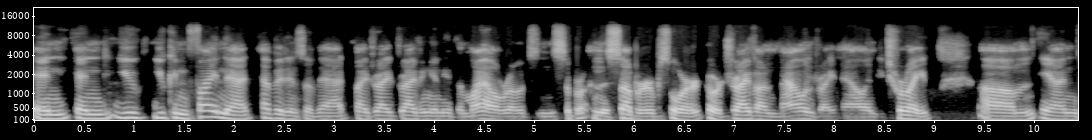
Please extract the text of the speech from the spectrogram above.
and and you you can find that evidence of that by dri- driving any of the mile roads in the, sub- in the suburbs or or drive on mound right now in detroit um, and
